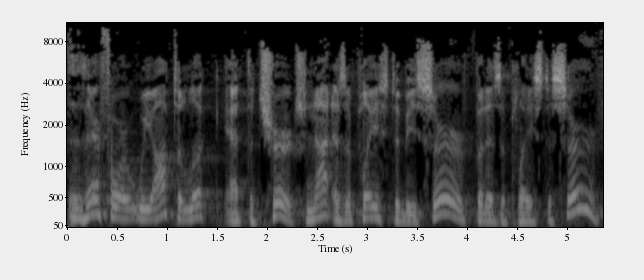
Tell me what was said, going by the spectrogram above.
Therefore, we ought to look at the church not as a place to be served, but as a place to serve.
